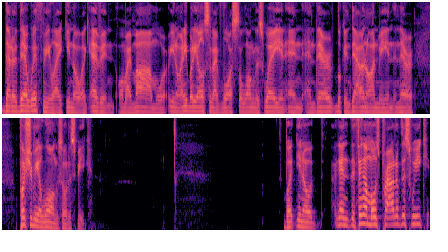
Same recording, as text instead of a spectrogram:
that are there with me, like you know, like Evan or my mom or you know anybody else that I've lost along this way, and and and they're looking down on me and, and they're pushing me along, so to speak. But you know, again, the thing I'm most proud of this week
